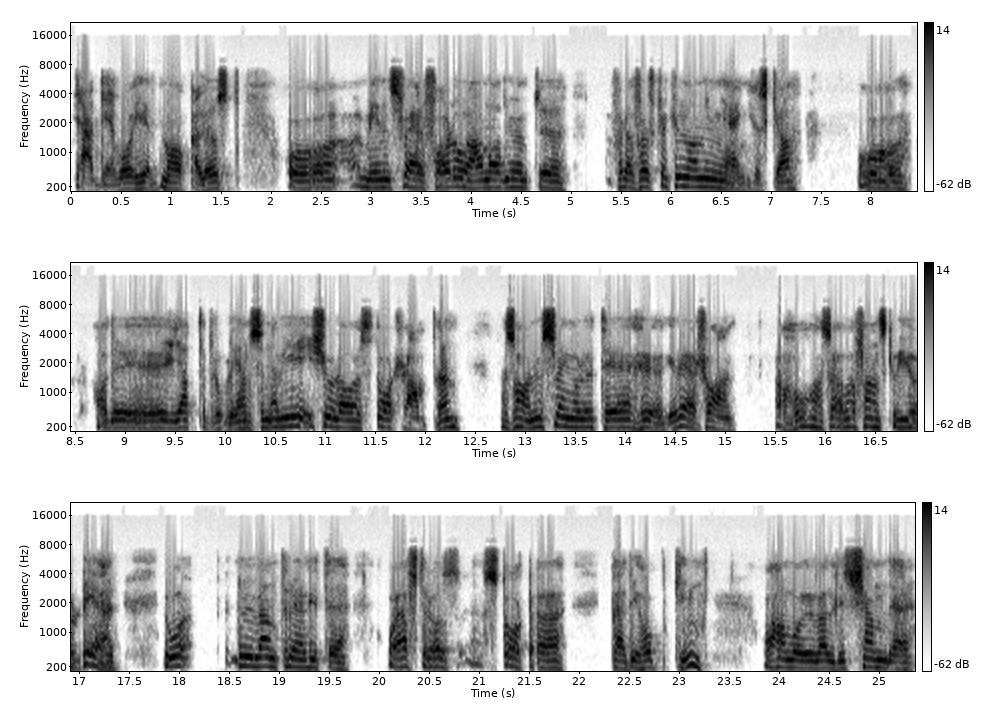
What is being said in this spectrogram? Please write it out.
Ja, det var helt makalöst. Och min svärfar då, han hade ju inte för det första kunde han ingen engelska och hade jätteproblem. Så när vi körde av startrampen så sa han, nu svänger du till höger här, sa han. Jaha, sa jag, vad fan ska vi göra där? Jo, nu väntar jag lite. Och efter att ha startat Paddy Hopking och han var ju väldigt känd där.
